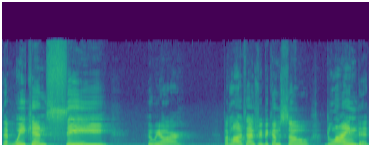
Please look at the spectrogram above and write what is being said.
that we can see who we are, but a lot of times we become so blinded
